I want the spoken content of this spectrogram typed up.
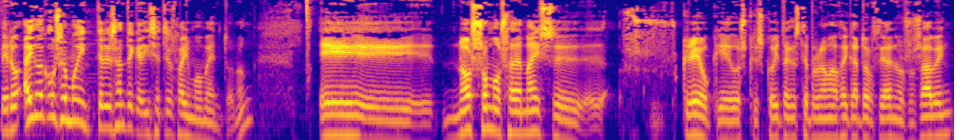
Pero hai unha cousa moi interesante que dixetes fai un momento, non? Eh, nós somos, ademais, eh, creo que os que escoitan este programa fai 14 anos o saben,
